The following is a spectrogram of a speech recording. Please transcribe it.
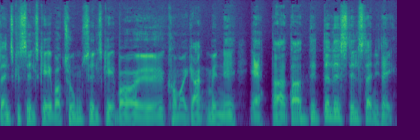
danske selskaber tunge selskaber øh, kommer i gang, men øh, ja, der, der, det, der er lidt stillestand i dag.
